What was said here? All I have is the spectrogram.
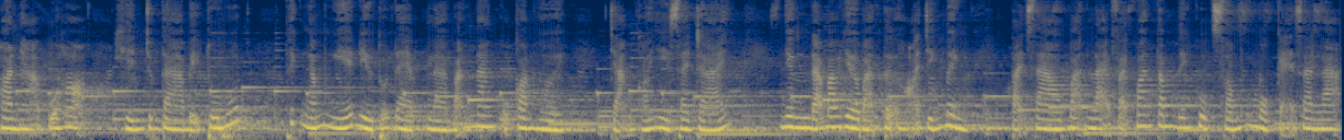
hoàn hảo của họ khiến chúng ta bị thu hút thích ngắm nghía điều tốt đẹp là bản năng của con người, chẳng có gì sai trái. Nhưng đã bao giờ bạn tự hỏi chính mình, tại sao bạn lại phải quan tâm đến cuộc sống của một kẻ xa lạ,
